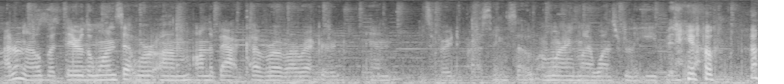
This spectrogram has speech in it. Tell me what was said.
I don't know, but they're the ones that were um, on the back cover of our record, and it's very depressing. So I'm wearing my ones from the Eve video.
